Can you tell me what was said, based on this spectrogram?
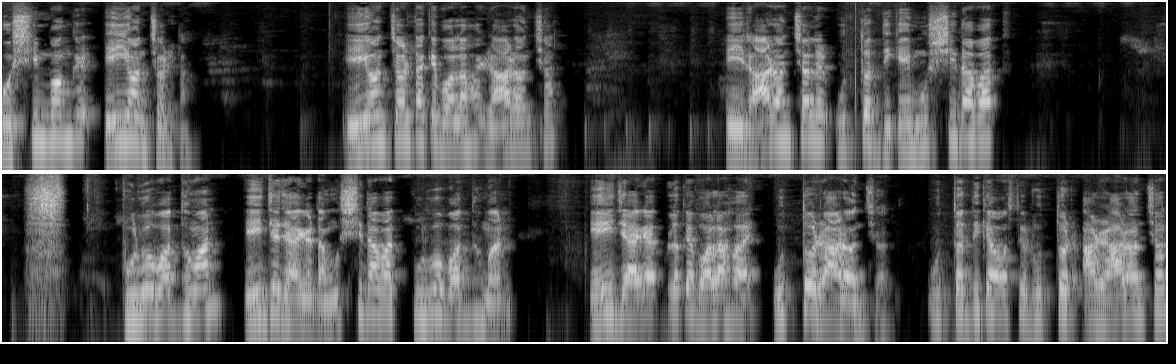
পশ্চিমবঙ্গের এই অঞ্চলটা, এই অঞ্চলটাকে বলা হয় রাঢ় অঞ্চল। এই রাঢ় অঞ্চলের উত্তর দিকে মুর্শিদাবাদ, পূর্ব বর্ধমান, এই যে জায়গাটা, মুর্শিদাবাদ, পূর্ব বর্ধমান, এই জায়গাগুলোকে বলা হয় উত্তর রাঢ় অঞ্চল। উত্তর দিকে অবস্থিত উত্তর আর রাঢ় অঞ্চল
